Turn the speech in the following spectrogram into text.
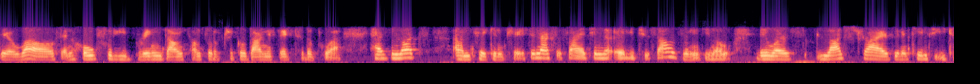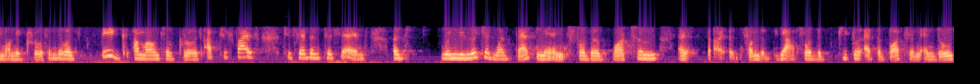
their wealth and hopefully bring down some sort of trickle down effect to the poor has not um, taken place in our society in the early 2000s. You know, there was large strides when it came to economic growth, and there was big amounts of growth, up to five to seven percent. But when you look at what that meant for the bottom, from the yeah, for the people at the bottom and those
